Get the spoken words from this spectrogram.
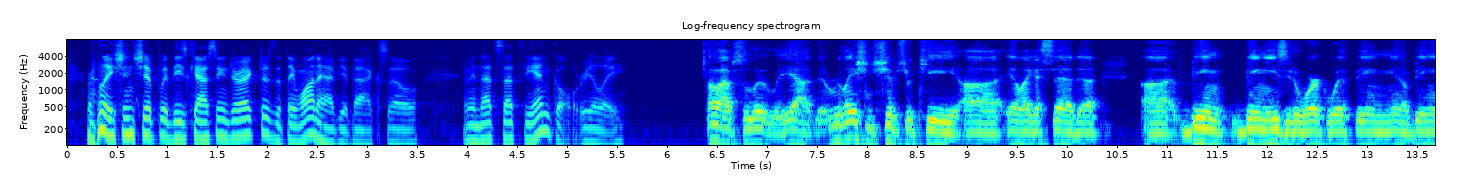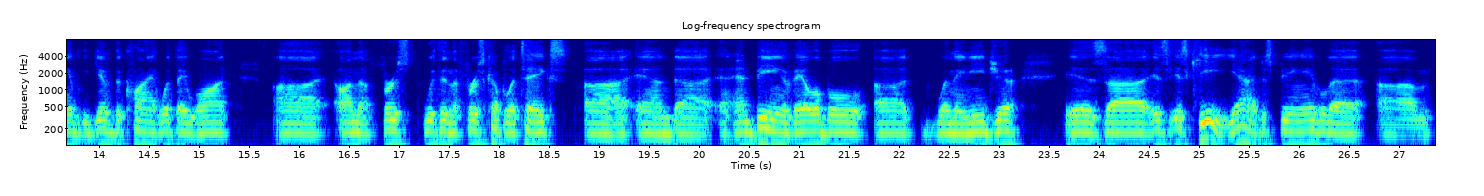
relationship with these casting directors that they want to have you back. So i mean that's that's the end goal really. Oh absolutely. Yeah. The relationships are key. Uh know, like i said uh, uh being being easy to work with being you know being able to give the client what they want uh, on the first within the first couple of takes uh, and uh, and being available uh, when they need you is uh, is is key. Yeah, just being able to um,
